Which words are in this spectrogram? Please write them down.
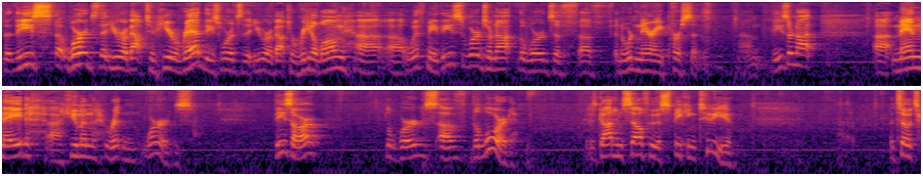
these uh, words that you're about to hear read, these words that you are about to read along uh, uh, with me, these words are not the words of, of an ordinary person. Um, these are not uh, man made, uh, human written words. These are the words of the Lord. It is God Himself who is speaking to you. And so it's,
